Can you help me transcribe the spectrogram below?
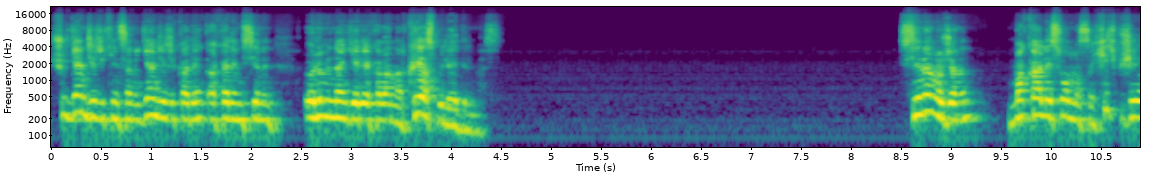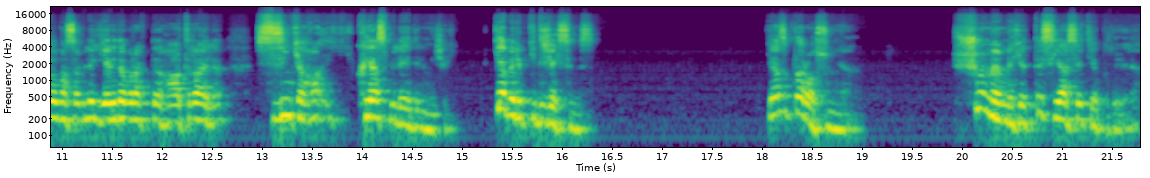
şu gencecik insanın, gencecik akademisyenin ölümünden geriye kalanlar kıyas bile edilmez. Sinan Hoca'nın makalesi olmasa, hiçbir şey olmasa bile geride bıraktığı hatırayla sizinki kıyas bile edilmeyecek. Geberip gideceksiniz. Yazıklar olsun ya. Şu memlekette siyaset yapılıyor ya.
